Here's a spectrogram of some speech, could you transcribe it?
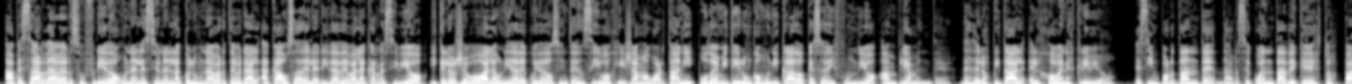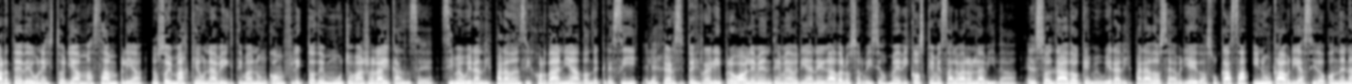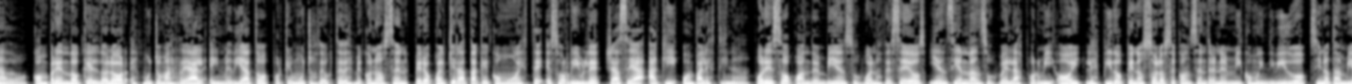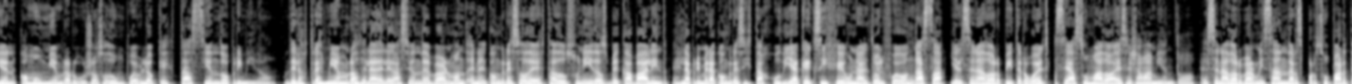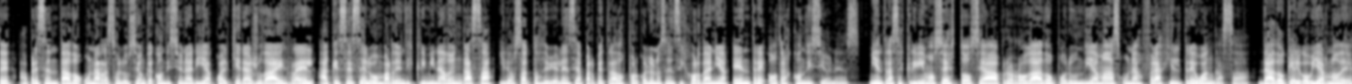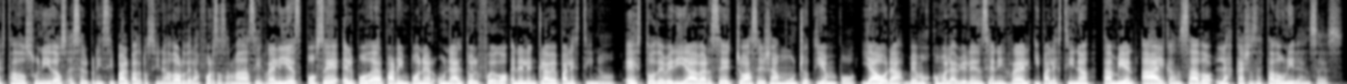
A pesar de haber sufrido una lesión en la columna vertebral a causa de la herida de bala que recibió y que lo llevó a la unidad de cuidados intensivos, Hiyama Wartani pudo emitir un comunicado que se difundió ampliamente. Desde el hospital, el joven escribió. Es importante darse cuenta de que esto es parte de una historia más amplia. No soy más que una víctima en un conflicto de mucho mayor alcance. Si me hubieran disparado en Cisjordania, donde crecí, el ejército israelí probablemente me habría negado los servicios médicos que me salvaron la vida. El soldado que me hubiera disparado se habría ido a su casa y nunca habría sido condenado. Comprendo que el dolor es mucho más real e inmediato porque muchos de ustedes me conocen, pero cualquier ataque como este es horrible, ya sea aquí o en Palestina. Por eso, cuando envíen sus buenos deseos y enciendan sus velas por mí hoy, les pido que no solo se concentren en mí como individuo, sino también como un miembro orgulloso de un pueblo que está siendo oprimido. De los tres miembros de la delegación de Vermont en el Congreso de Estados Unidos, Becca Balint es la primera congresista judía que exige un alto el fuego en Gaza y el senador Peter Welch se ha sumado a ese llamamiento. El senador Bernie Sanders, por su parte, ha presentado una resolución que condicionaría cualquier ayuda a Israel a que cese el bombardeo indiscriminado en Gaza y los actos de violencia perpetrados por colonos en Cisjordania, entre otras condiciones. Mientras escribimos esto, se ha prorrogado por un día más una frágil tregua en Gaza. Dado que el gobierno de Estados Unidos es el principal patrocinador de las Fuerzas Armadas israelíes, posee el poder para imponer un alto el fuego en el enclave palestino. Esto debería haberse hecho hace ya mucho tiempo y ahora vemos como la violencia en Israel y Palestina también ha alcanzado las calles estadounidenses.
